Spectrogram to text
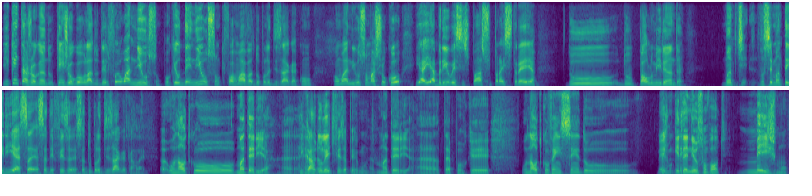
E quem tá jogando, quem jogou ao lado dele foi o Anilson, porque o Denilson, que formava a dupla de zaga com, com o Anilson, machucou e aí abriu esse espaço para a estreia do, do Paulo Miranda. Você manteria essa, essa defesa, essa dupla de zaga, Carlyle? O Náutico manteria. É, Ricardo Leite fez a pergunta. Manteria. É, até porque o Náutico vem sendo. Mesmo que Denilson volte? Mesmo,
